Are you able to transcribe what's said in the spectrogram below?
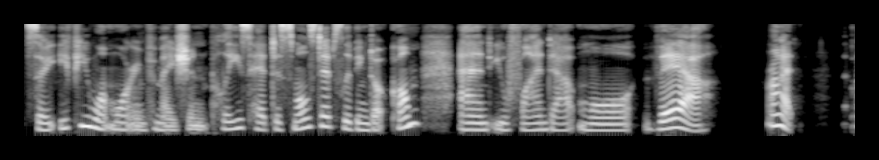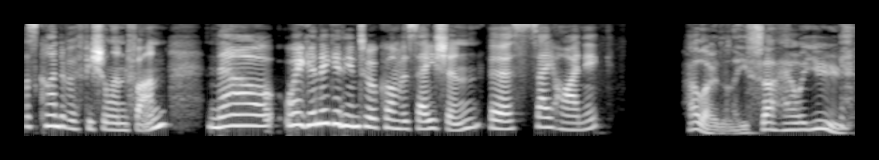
So if you want more information, please head to smallstepsliving.com and you'll find out more there. Right, that was kind of official and fun. Now we're going to get into a conversation. First, say hi, Nick. Hello, Lisa. How are you?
